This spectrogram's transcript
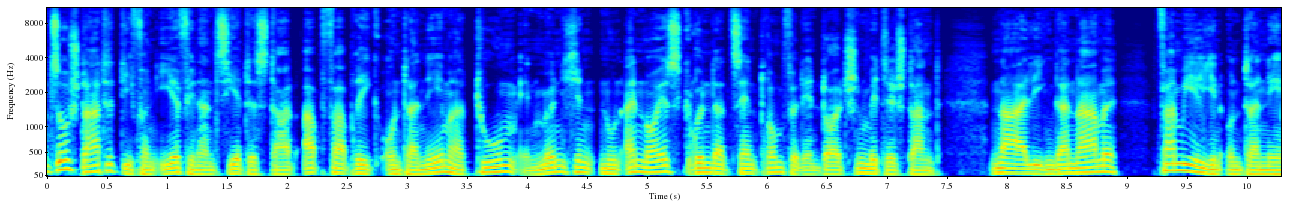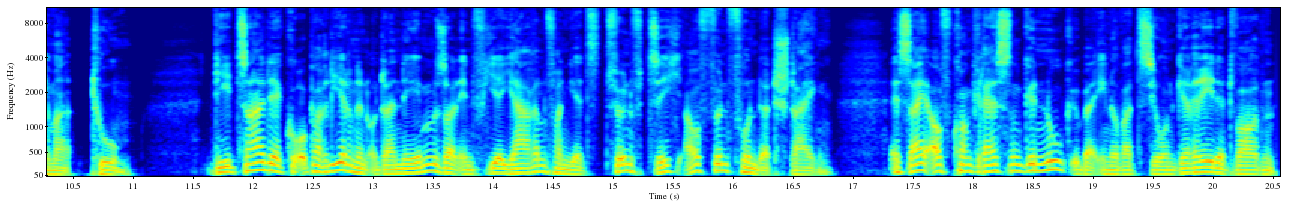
Und so startet die von ihr finanzierte Start-up-Fabrik Unternehmertum in München nun ein neues Gründerzentrum für den deutschen Mittelstand. Naheliegender Name Familienunternehmertum. Die Zahl der kooperierenden Unternehmen soll in vier Jahren von jetzt 50 auf 500 steigen. Es sei auf Kongressen genug über Innovation geredet worden.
